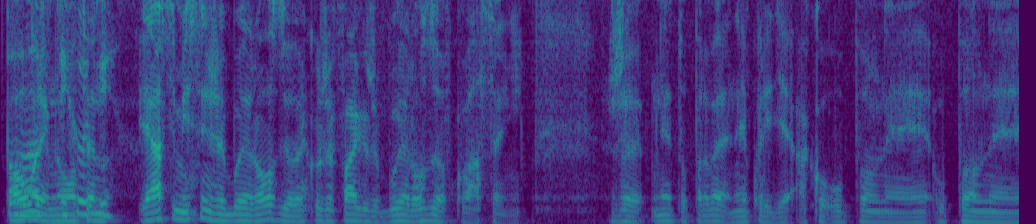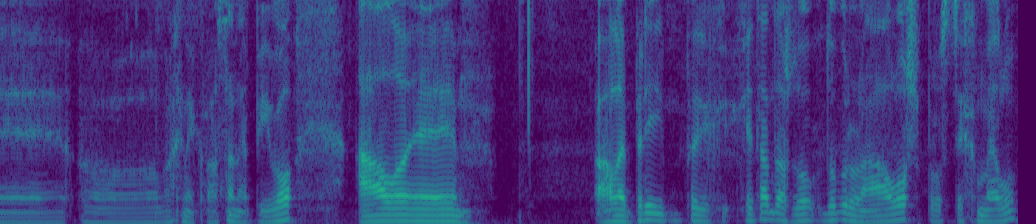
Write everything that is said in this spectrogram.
Hovorím, no, chutí. ja si myslím, že bude rozdiel, akože fakt, že bude rozdiel v kvásení. Že mne to prvé nepríde ako úplne, úplne o, vrchné kvasené pivo, ale, ale pri, pri, keď tam dáš do, dobrú nálož, proste chmelu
